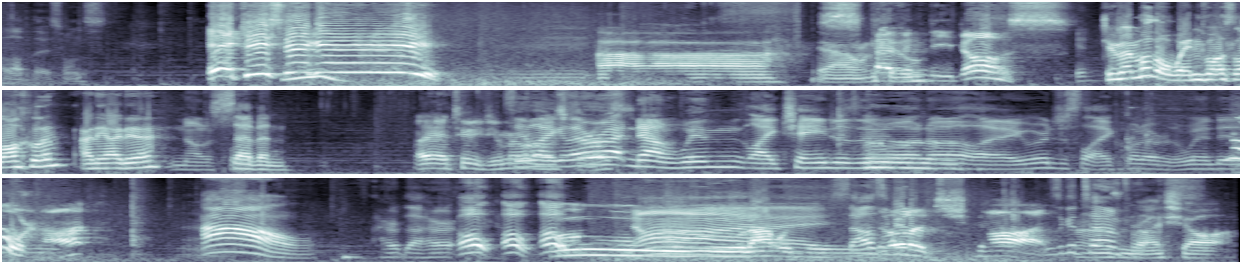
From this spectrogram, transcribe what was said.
that? I love those ones. Icky sticky. Uh, yeah, I. Seventy dos. Do you remember what the wind was, Lachlan? Any idea? Not a. Seven. Oh yeah, Tootie, do you remember? See, like they're writing down wind like changes and whatnot. Like we're just like whatever the wind is. No, we're not. Uh, Ow. I hope that hurt. Oh, oh, oh! Ooh, nice. that was that was a good. Good That was a good That was time a nice shot.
